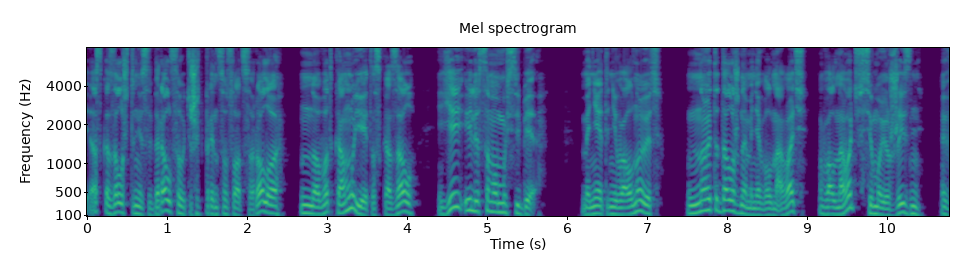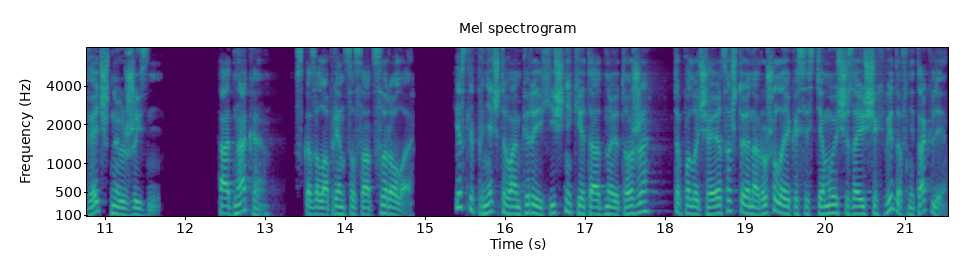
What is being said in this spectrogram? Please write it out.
Я сказал, что не собирался утешить принцессу Ацеролу, но вот кому я это сказал, ей или самому себе? Меня это не волнует, но это должно меня волновать, волновать всю мою жизнь, вечную жизнь. «Однако», — сказала принцесса Ацерола, «если принять, что вампиры и хищники — это одно и то же, то получается, что я нарушила экосистему исчезающих видов, не так ли?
